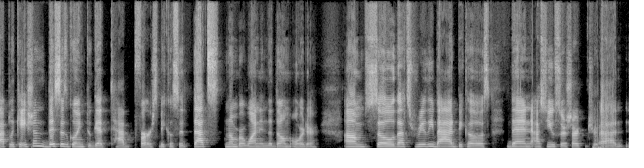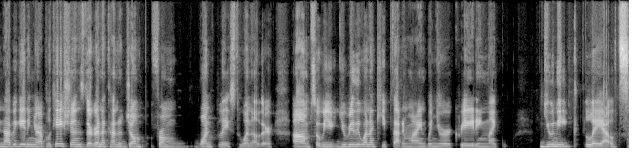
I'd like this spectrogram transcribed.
application, this is going to get tabbed first because it, that's number one in the DOM order. Um, so that's really bad because then as users are uh, navigating your applications, they're going to kind of jump from one place to another. Um, so we, you really want to keep that in mind when you're creating like unique layouts.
